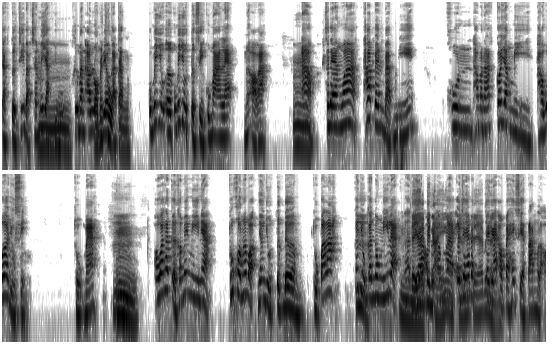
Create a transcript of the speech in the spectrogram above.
จากตึกที่แบบฉันไม่อยากอยู่อืมคือมันอารมณ์ไม่เดียวถูกกับกันกูไม่อยู่เออกูไม่อยู่ตึกสี่กุมารแล้วนึกออกป่ะมอ้าวแสดงว่าถ้าเป็นแบบนี้ คุณธรรมนัทก็ยังมี power อยู่สิ ถูกไหมอืม เพราะว่าถ้าเกิดเขาไม่มีเนี่ย ทุกคนก็บอกยังอยู่ตึกเดิม ถูกปะล่ะก็อยู่กันตรงนี้แหละอืมจะย้ายไปไหนทำไมเออจะย้ายไปจะย้ายไปไหนจะย้ายเอาไปให้เสียตังค์เหรอ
